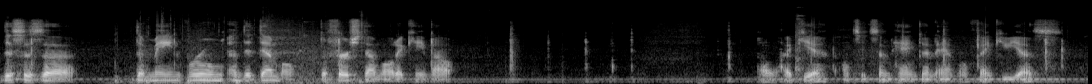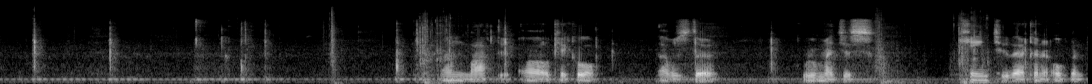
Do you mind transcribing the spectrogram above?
This is uh, the main room and the demo, the first demo that came out. Oh, heck yeah. I'll take some handgun ammo. Thank you, yes. Unlocked it. Oh, okay, cool. That was the room I just came to that I couldn't open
